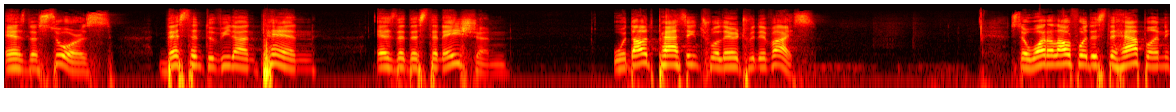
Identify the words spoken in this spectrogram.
as the source, destined to VLAN 10 as the destination, without passing through a layer 2 device. So what allowed for this to happen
